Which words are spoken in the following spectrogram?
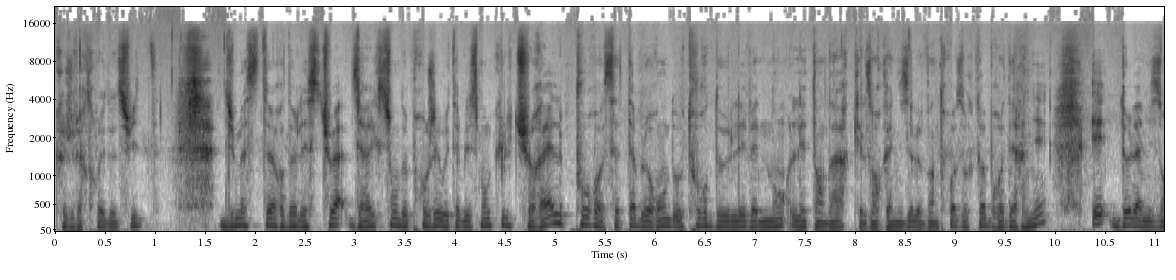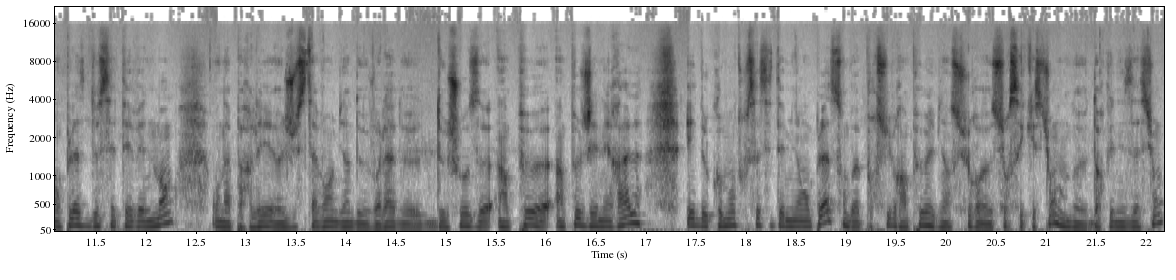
que je vais retrouver de suite du Master de l'Estua, direction de projet ou établissement culturel, pour cette table ronde autour de l'événement L'étendard qu'elles ont organisé le 23 octobre dernier et de la mise en place de cet événement. On a parlé euh, juste avant eh bien de voilà de, choses un peu un peu générales et de comment tout ça s'était mis en place. On va poursuivre un peu et bien euh, sur ces questions d'organisation.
